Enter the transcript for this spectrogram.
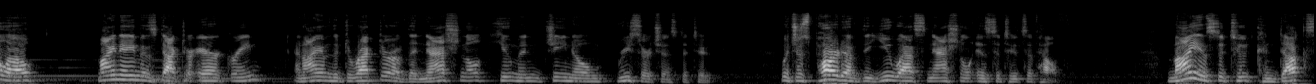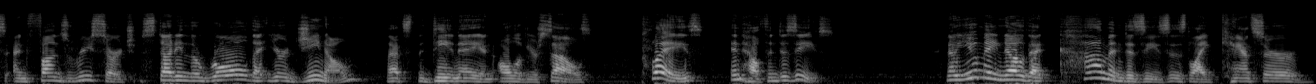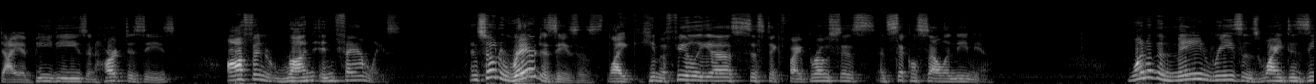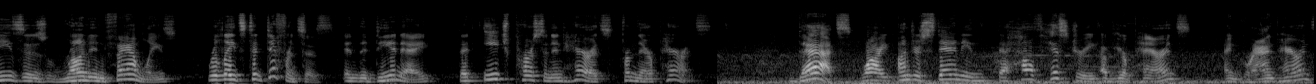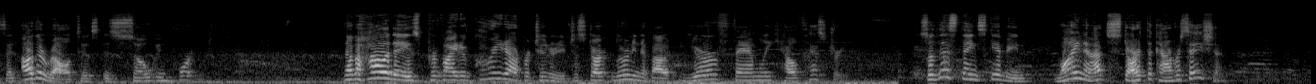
Hello, my name is Dr. Eric Green, and I am the director of the National Human Genome Research Institute, which is part of the U.S. National Institutes of Health. My institute conducts and funds research studying the role that your genome, that's the DNA in all of your cells, plays in health and disease. Now, you may know that common diseases like cancer, diabetes, and heart disease often run in families. And so do rare diseases like hemophilia, cystic fibrosis, and sickle cell anemia. One of the main reasons why diseases run in families relates to differences in the DNA that each person inherits from their parents. That's why understanding the health history of your parents and grandparents and other relatives is so important. Now, the holidays provide a great opportunity to start learning about your family health history. So this Thanksgiving, why not start the conversation?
